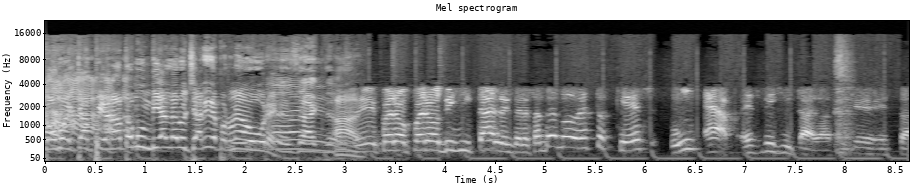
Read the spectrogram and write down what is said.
Como el campeonato mundial de lucha libre por una ubre. Exacto. Ah, Sí, pero, pero digital. Lo interesante de todo esto es que es un app, es digital, así que está,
